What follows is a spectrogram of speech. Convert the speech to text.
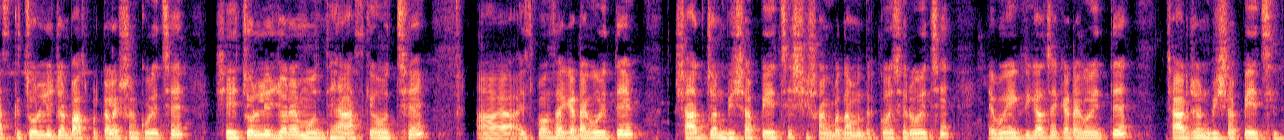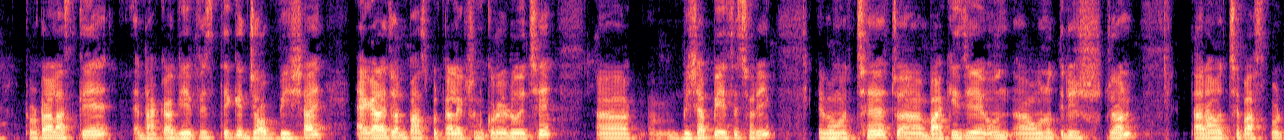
আজকে চল্লিশ জন পাসপোর্ট কালেকশন করেছে। সেই চল্লিশ জনের মধ্যে আজকে হচ্ছে স্পন্সর ক্যাটাগরিতে সাতজন ভিসা পেয়েছে, সে সংবাদ আমাদের কাছে রয়েছে এবং এগ্রিকালচার ক্যাটাগরিতে চারজন ভিসা পেয়েছে। টোটাল আজকে ঢাকা ভিএফএস থেকে জব ভিসায় এগারো জন পাসপোর্ট কালেকশন করে রয়েছে ভিসা পেয়েছে সরি এবং হচ্ছে বাকি যে উনত্রিশ জন, তারা হচ্ছে পাসপোর্ট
